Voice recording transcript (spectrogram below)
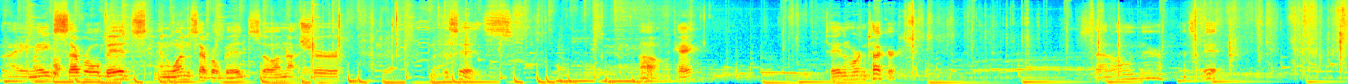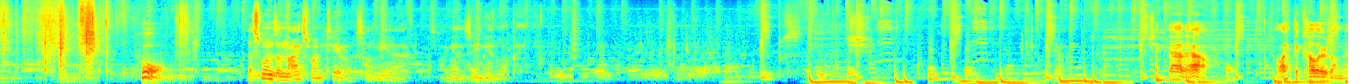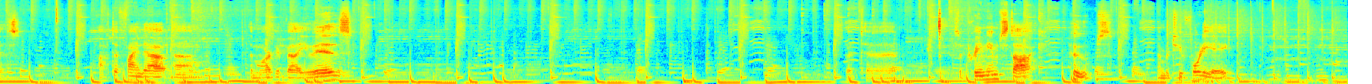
I made several bids and won several bids, so I'm not sure what this is. Oh, okay. Talen Horton Tucker. Is that all in there? That's it. Cool. This one's a nice one too. So let me uh, see if I can zoom in a little bit. Oops, too much. Check that out. I like the colors on this. I'll have to find out um, the market value is. But uh, it's a premium stock hoops, number 248.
